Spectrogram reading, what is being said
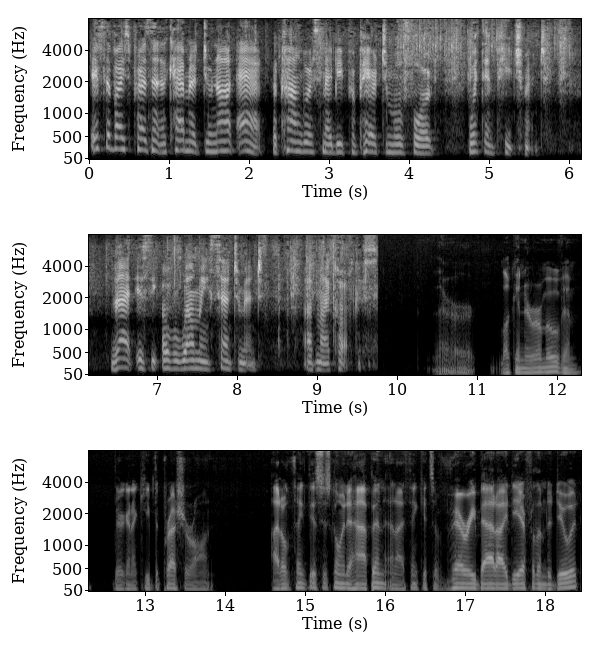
If the Vice President and Cabinet do not act, the Congress may be prepared to move forward with impeachment. That is the overwhelming sentiment of my caucus. They're looking to remove him. They're going to keep the pressure on. I don't think this is going to happen, and I think it's a very bad idea for them to do it.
